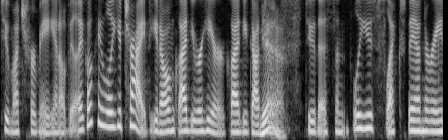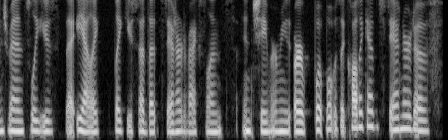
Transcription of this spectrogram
too much for me. And I'll be like, okay, well, you tried, you know, I'm glad you were here. Glad you got to do this and we'll use flex band arrangements we'll use that yeah like like you said that standard of excellence in chamber music or what, what was it called again standard of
